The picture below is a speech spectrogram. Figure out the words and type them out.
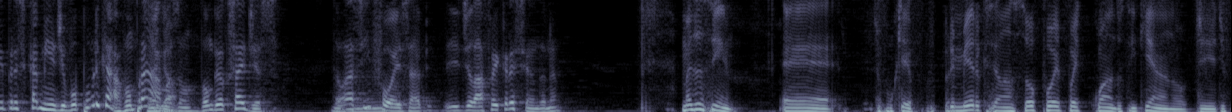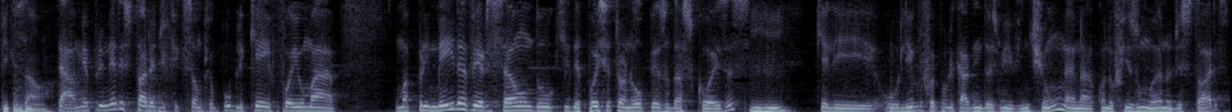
ir para esse caminho de vou publicar, vamos para Amazon, vamos ver o que sai disso. Então uhum. assim foi, sabe? E de lá foi crescendo, né? Mas assim, é, porque o primeiro que você lançou foi, foi quando? Assim, que ano de, de ficção? Tá, a minha primeira história de ficção que eu publiquei foi uma, uma primeira versão do que depois se tornou O Peso das Coisas. Uhum. Que ele, o livro foi publicado em 2021, né, na, quando eu fiz um ano de histórias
